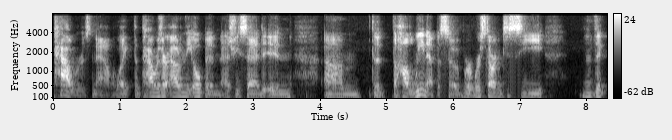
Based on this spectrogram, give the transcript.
powers now. Like the powers are out in the open, as she said in um, the the Halloween episode. We're we're starting to see the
